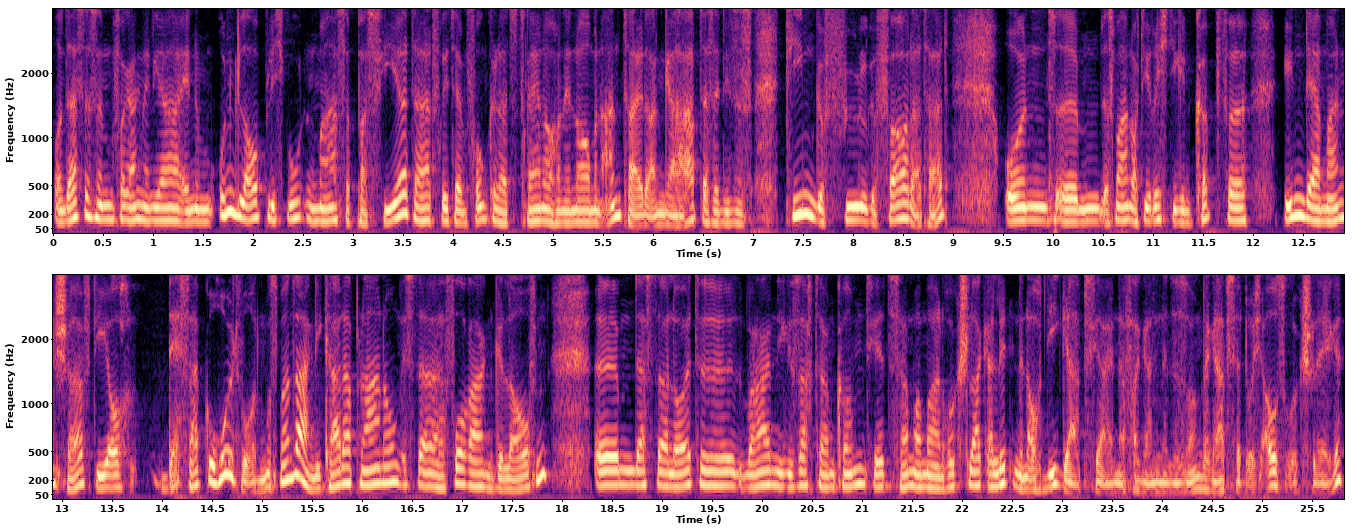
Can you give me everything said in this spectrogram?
Und das ist im vergangenen Jahr in einem unglaublich guten Maße passiert. Da hat Friedhelm Funkel als Trainer auch einen enormen Anteil daran gehabt, dass er dieses Teamgefühl gefördert hat. Und ähm, das waren auch die richtigen Köpfe in der Mannschaft, die auch deshalb geholt wurden, muss man sagen. Die Kaderplanung ist da hervorragend gelaufen, ähm, dass da Leute waren, die gesagt haben, kommt, jetzt haben wir mal einen Rückschlag erlitten, denn auch die gab es ja in der vergangenen Saison, da gab es ja durchaus Rückschläge.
